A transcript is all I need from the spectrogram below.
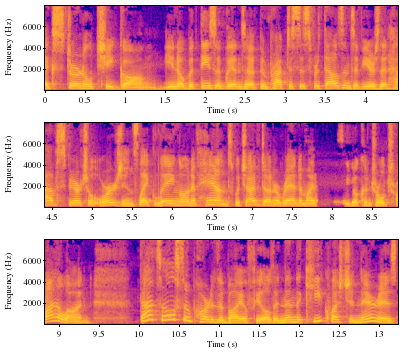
external Qigong, you know, but these again have been practices for thousands of years that have spiritual origins, like laying on of hands, which I've done a randomized placebo controlled trial on. That's also part of the biofield. And then the key question there is,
